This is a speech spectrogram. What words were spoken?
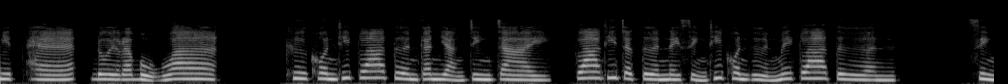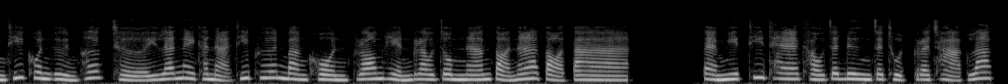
มิตรแท้ โดยระบุว่า คือคนที่กล้าเตือนกันอย่างจริงใจ กล้าที่จะเตือนในสิ่งที่คนอื่นไม่กล้าเตือน สิ่งที่คนอื่นเพิกเฉย และในขณะที่เพื่อนบางคนพร้อมเห็นเราจมน้ำต่อหน้าต่อตา แต่มิตรที่แท้เขาจะดึงจะฉุดกระชากลาก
